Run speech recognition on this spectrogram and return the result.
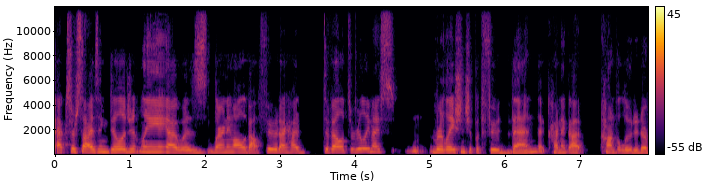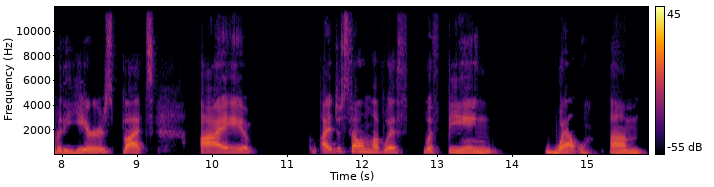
exercising diligently. I was learning all about food. I had developed a really nice relationship with food then that kind of got convoluted over the years. But I I just fell in love with with being well. Um,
